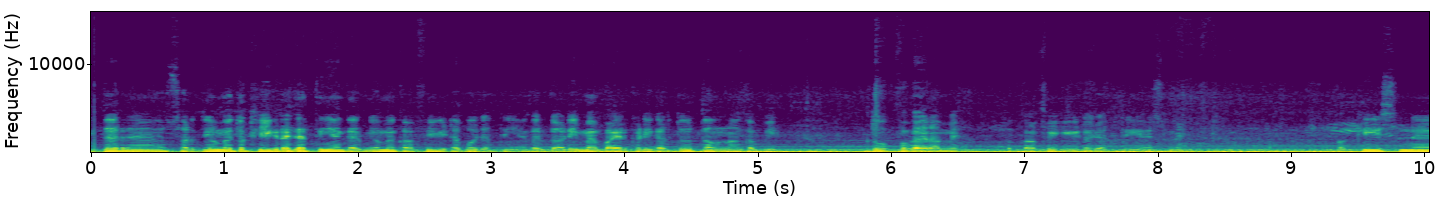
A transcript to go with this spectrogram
इधर हैं, सर्दियों में तो ठीक रह जाती हैं, गर्मियों में काफ़ी हीटअप हो जाती हैं। अगर गाड़ी में बाहर खड़ी करते होता हूँ ना कभी धूप वगैरह में तो काफ़ी हीट हो जाती है इसमें। बाकी इसने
